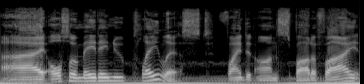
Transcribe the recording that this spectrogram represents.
I also made a new playlist. Find it on Spotify,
